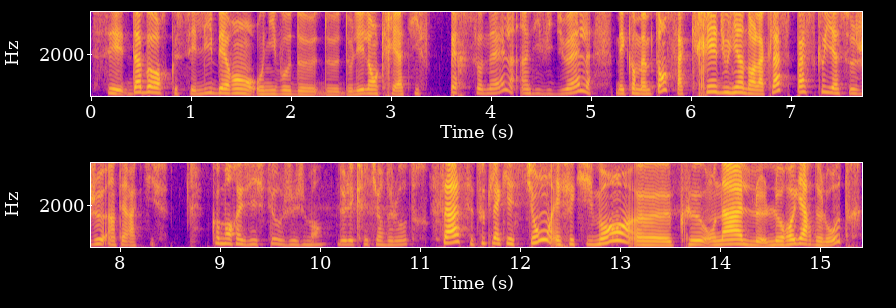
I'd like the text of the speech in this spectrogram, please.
c'est d'abord que c'est libérant au niveau de, de, de l'élan créatif personnel, individuel, mais qu'en même temps, ça crée du lien dans la classe parce qu'il y a ce jeu interactif. Comment résister au jugement de l'écriture de l'autre? Ça, c'est toute la question, effectivement, euh, qu'on a le, le regard de l'autre,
